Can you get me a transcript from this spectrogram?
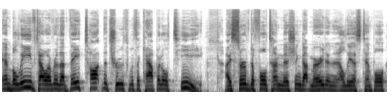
and believed, however, that they taught the truth with a capital T. I served a full time mission, got married in an LDS temple,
